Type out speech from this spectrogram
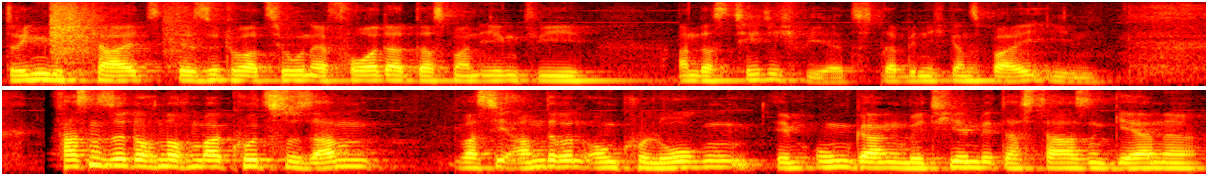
Dringlichkeit der Situation erfordert, dass man irgendwie anders tätig wird. Da bin ich ganz bei Ihnen. Fassen Sie doch noch mal kurz zusammen, was Sie anderen Onkologen im Umgang mit Hirnmetastasen gerne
